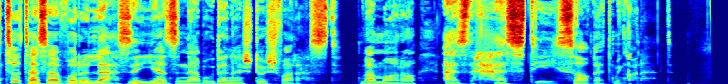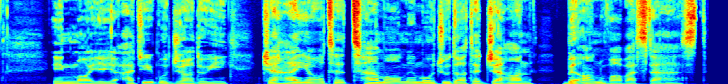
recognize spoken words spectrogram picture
حتی تصور لحظه ای از نبودنش دشوار است و ما را از هستی ساقط می کند. این مایه عجیب و جادویی که حیات تمام موجودات جهان به آن وابسته است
